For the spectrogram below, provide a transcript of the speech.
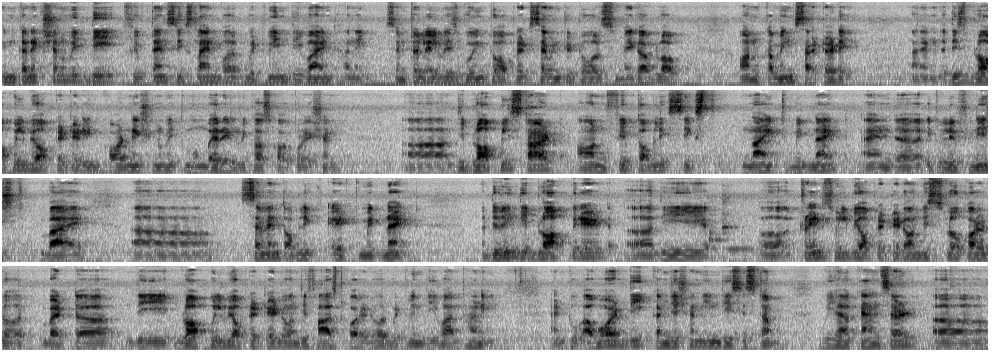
in connection with the fifth and sixth line work between Diva and Thane, Central Railway is going to operate 72 hours mega block on coming Saturday. And this block will be operated in coordination with Mumbai Rail Vikas Corporation. Uh, the block will start on 5th oblique 6th night, midnight, and uh, it will be finished by uh, 7th oblique 8th midnight. During the block period, uh, the uh, trains will be operated on the slow corridor, but uh, the block will be operated on the fast corridor between and Thane. And to avoid the congestion in the system, we have cancelled a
